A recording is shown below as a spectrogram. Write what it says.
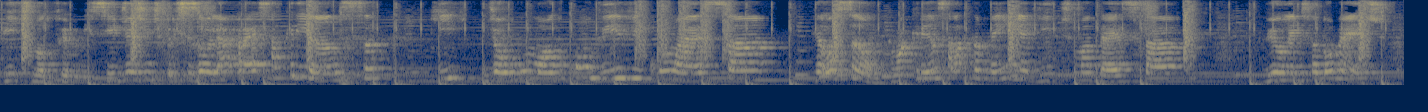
vítima do feminicídio e a gente precisa olhar para essa criança que de algum modo convive com essa relação. Então a criança ela também é vítima dessa violência doméstica.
